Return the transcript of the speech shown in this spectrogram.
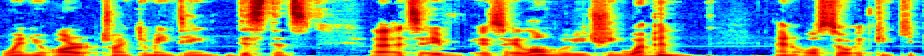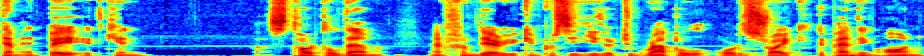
when you are trying to maintain distance. Uh, it's a it's a long-reaching weapon, and also it can keep them at bay. It can startle them, and from there you can proceed either to grapple or to strike, depending on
